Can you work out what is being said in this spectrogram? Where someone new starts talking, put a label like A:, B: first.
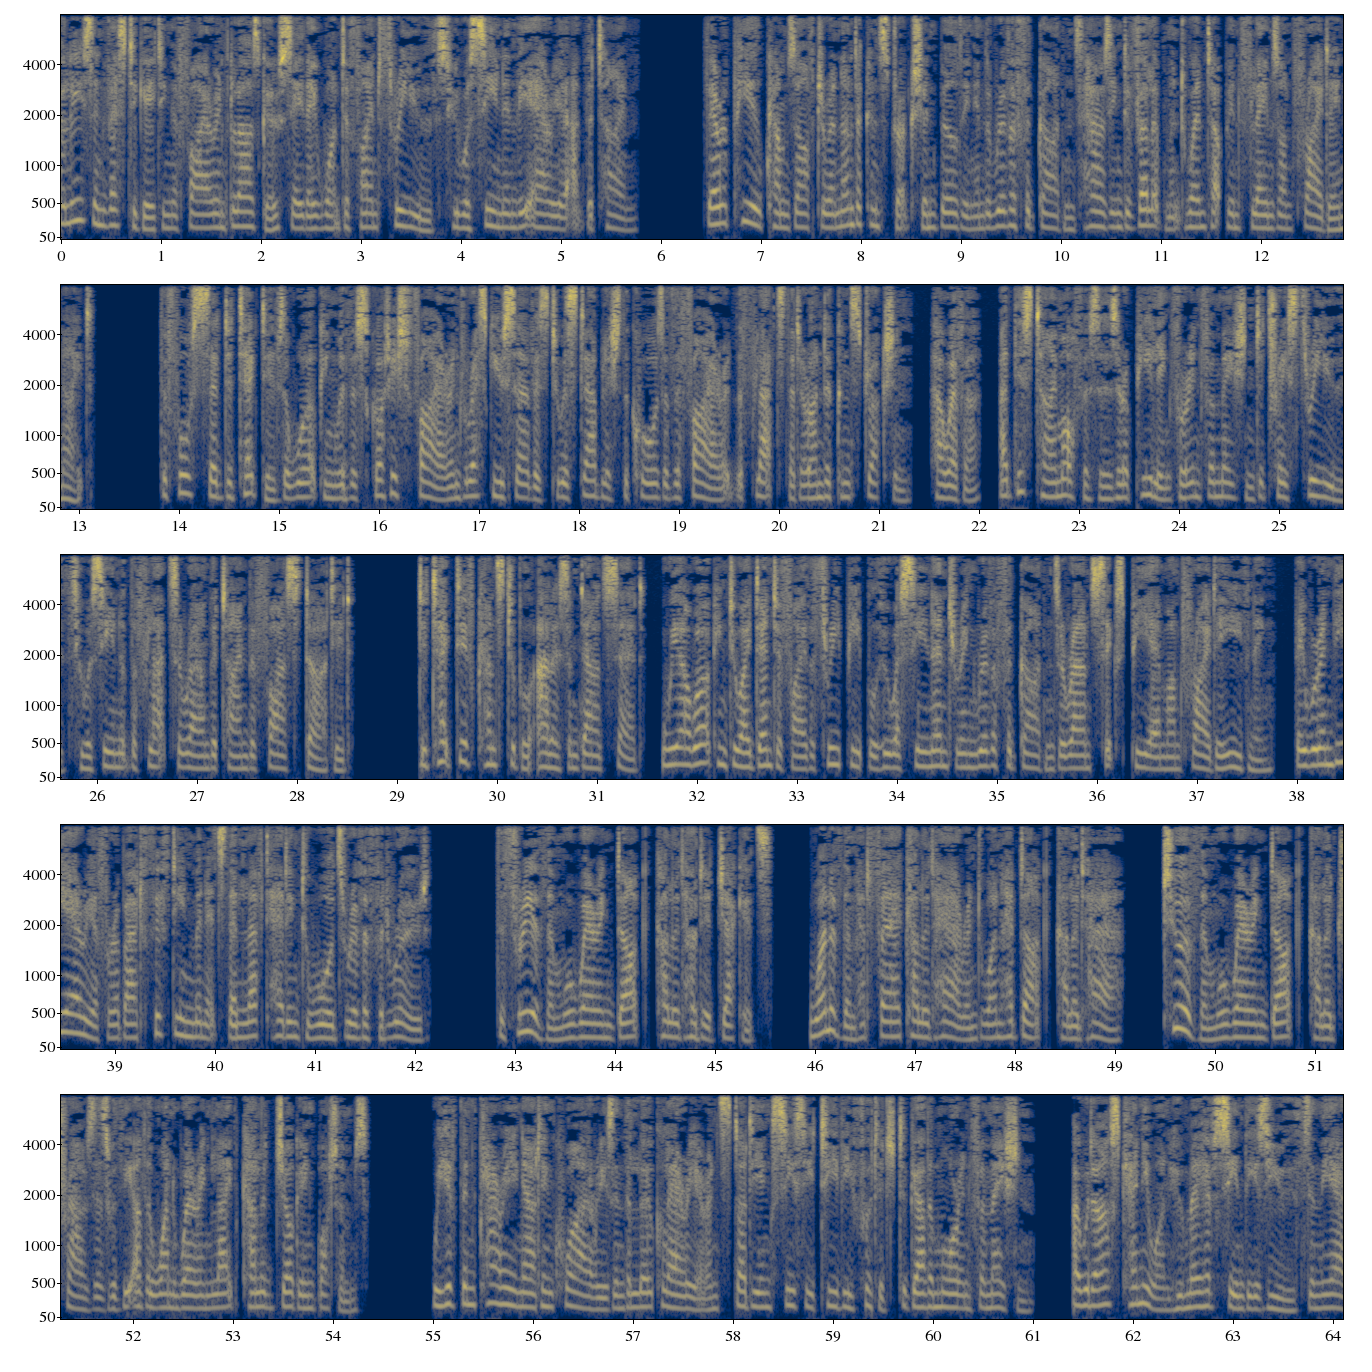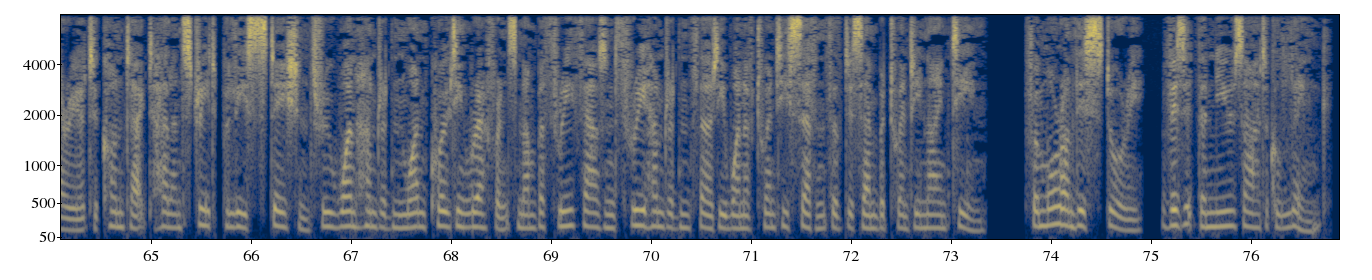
A: Police investigating a fire in Glasgow say they want to find three youths who were seen in the area at the time. Their appeal comes after an under construction building in the Riverford Gardens housing development went up in flames on Friday night. The force said detectives are working with the Scottish Fire and Rescue Service to establish the cause of the fire at the flats that are under construction. However, at this time officers are appealing for information to trace three youths who were seen at the flats around the time the fire started. Detective Constable Alyson Dowds said, We are working to identify the three people who were seen entering Riverford Gardens around 6 p.m. on Friday evening. They were in the area for about 15 minutes then left heading towards Riverford Road. The three of them were wearing dark-colored hooded jackets. One of them had fair-colored hair and one had dark-colored hair. Two of them were wearing dark-colored trousers with the other one wearing light-colored jogging bottoms. We have been carrying out inquiries in the local area and studying CCTV footage to gather more information. I would ask anyone who may have seen these youths in the area to contact Helen Street Police Station through 101 quoting reference number 3331 of 27th of December 2019. For more on this story, visit the news article link.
